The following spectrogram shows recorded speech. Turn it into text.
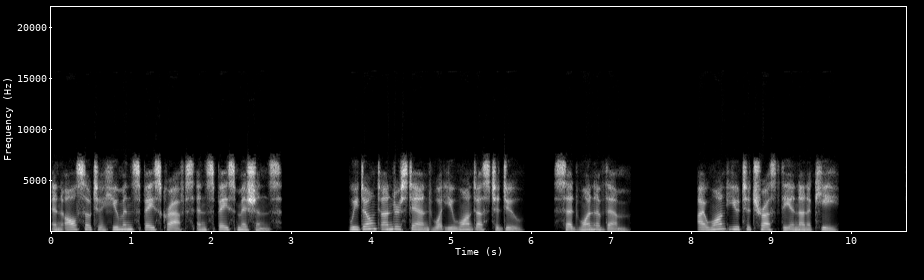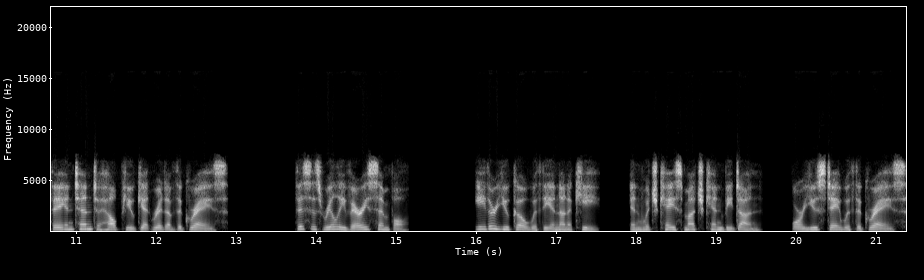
and also to human spacecrafts and space missions. We don't understand what you want us to do, said one of them. I want you to trust the Anunnaki. They intend to help you get rid of the Greys. This is really very simple. Either you go with the Anunnaki, in which case much can be done, or you stay with the Greys.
